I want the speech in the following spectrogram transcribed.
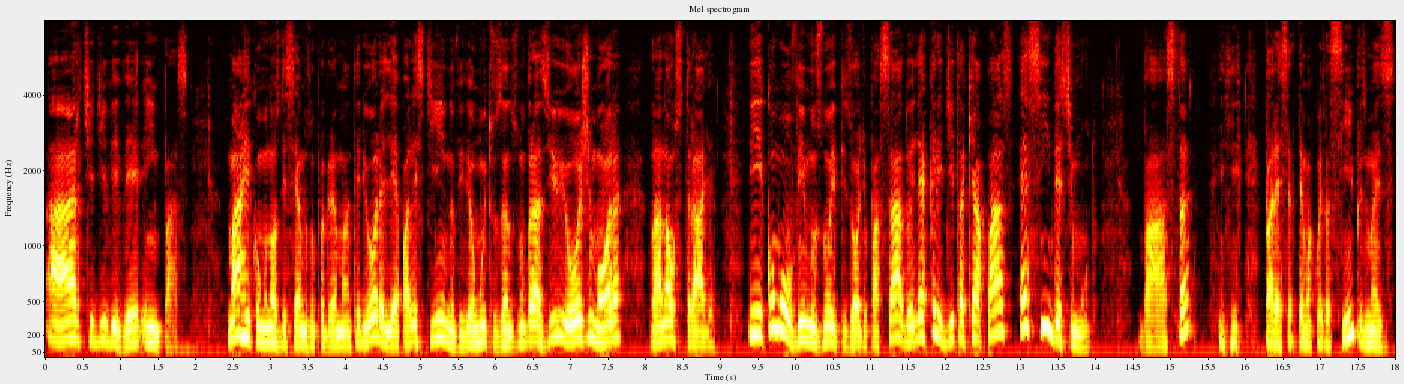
a arte de viver em paz. Marre, como nós dissemos no programa anterior, ele é palestino, viveu muitos anos no Brasil e hoje mora lá na Austrália. E como ouvimos no episódio passado, ele acredita que a paz é sim deste mundo. Basta, parece até uma coisa simples, mas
